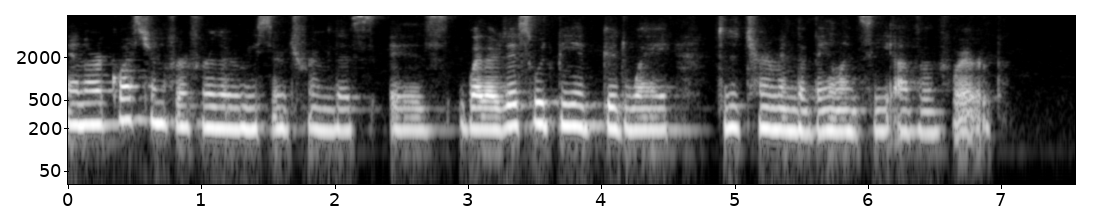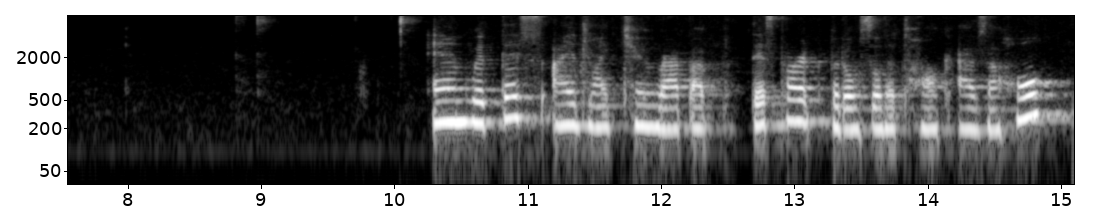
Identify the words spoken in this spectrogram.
And our question for further research from this is whether this would be a good way to determine the valency of a verb. And with this, I'd like to wrap up this part, but also the talk as a whole.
